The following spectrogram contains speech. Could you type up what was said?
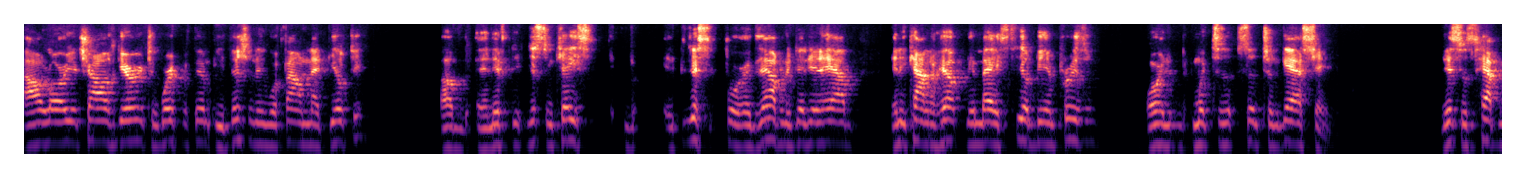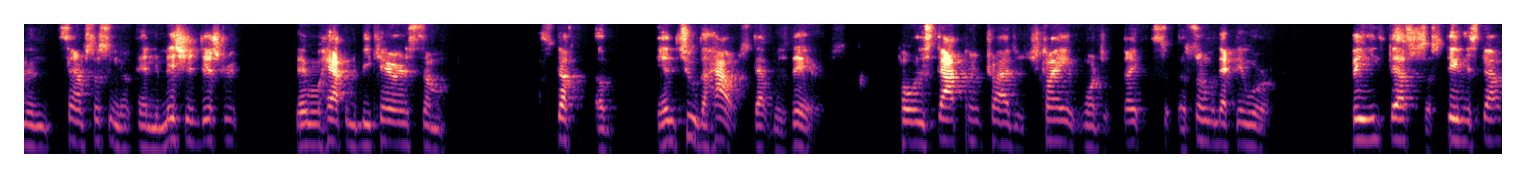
our lawyer, Charles Garry, to work with them. Eventually were found not guilty. Um, and if, just in case, just for example, if they didn't have any kind of help, they may still be in prison or went to, to the gas chamber. This was happening in San Francisco in the, Mission District. They would happen to be carrying some stuff of, into the house that was theirs. Police stopped them, tried to claim, want to think, assuming that they were thieves, thefts, or stealing stuff,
